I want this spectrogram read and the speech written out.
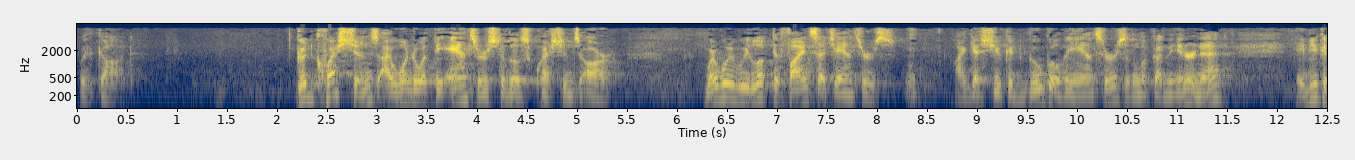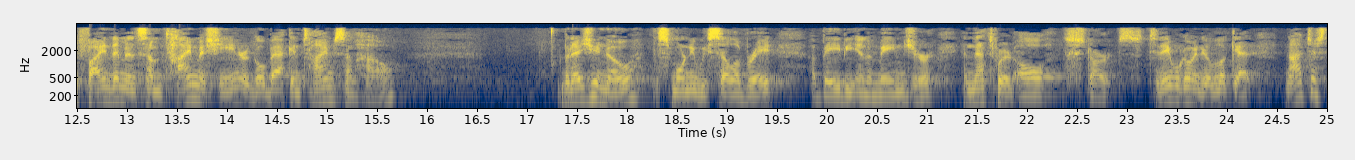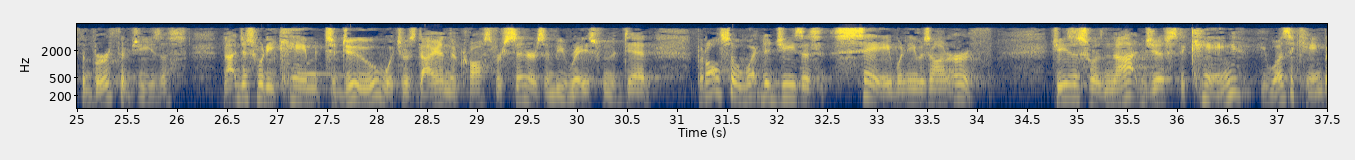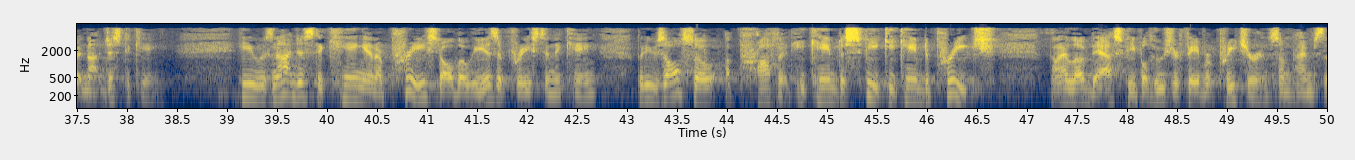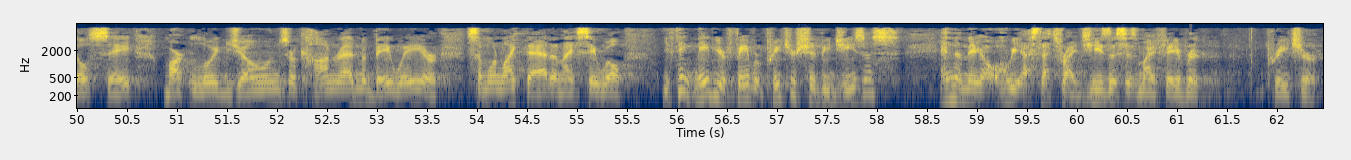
with God? Good questions. I wonder what the answers to those questions are. Where would we look to find such answers? I guess you could Google the answers and look on the internet. Maybe you could find them in some time machine or go back in time somehow. But as you know, this morning we celebrate a baby in a manger, and that's where it all starts. Today we're going to look at not just the birth of Jesus, not just what he came to do, which was die on the cross for sinners and be raised from the dead, but also what did Jesus say when he was on earth? Jesus was not just a king, he was a king, but not just a king. He was not just a king and a priest, although he is a priest and a king, but he was also a prophet. He came to speak, he came to preach. And I love to ask people, who's your favorite preacher? And sometimes they'll say Martyn Lloyd-Jones or Conrad Mbewe or someone like that. And I say, well, you think maybe your favorite preacher should be Jesus? And then they go, oh yes, that's right. Jesus is my favorite preacher.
